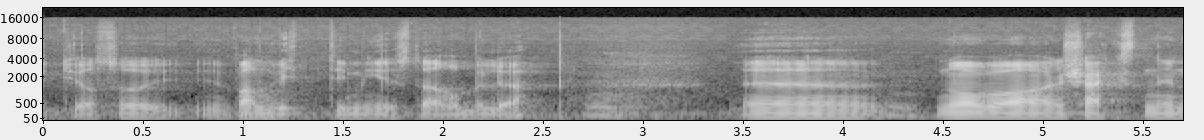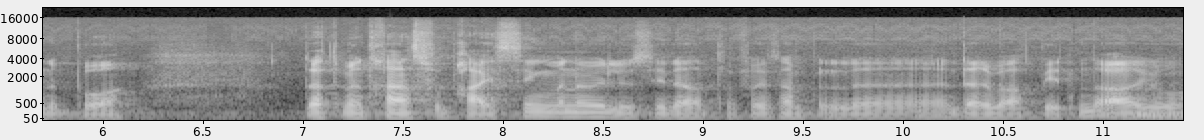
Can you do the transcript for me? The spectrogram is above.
utgjør så vanvittig mye større beløp. Eh, nå var Shaxton inne på dette med transfer pricing, men jeg vil jo si det at f.eks. Eh, derivatbiten da, er jo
